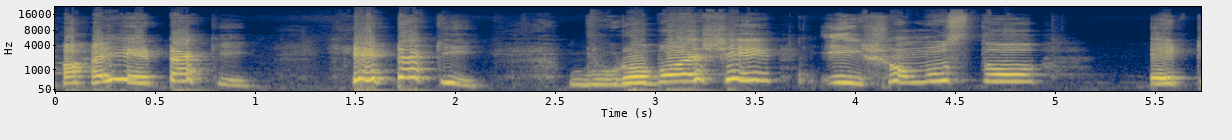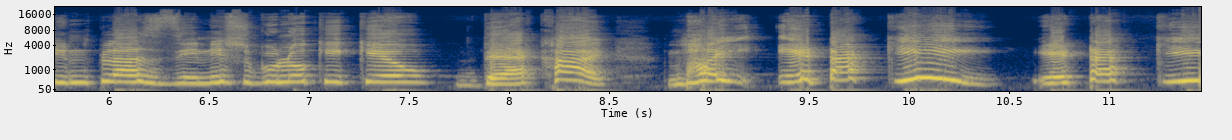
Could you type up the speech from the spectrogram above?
ভাই, এটা কি? এটা কি? বুড়ো বয়সে এই সমস্ত এইটিন প্লাস জিনিসগুলো কি কেউ দেখায়? ভাই, এটা কি? এটা কি?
